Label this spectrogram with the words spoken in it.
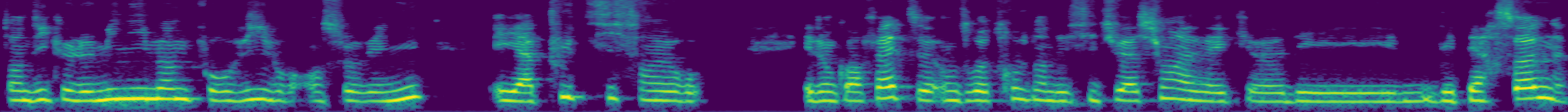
tandis que le minimum pour vivre en Slovénie est à plus de 600 euros. Et donc, en fait, on se retrouve dans des situations avec euh, des, des personnes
